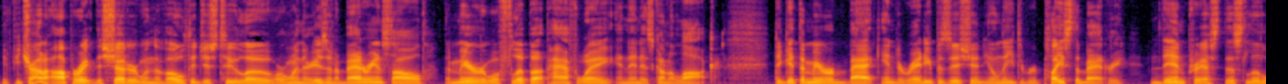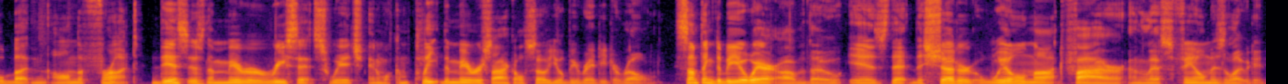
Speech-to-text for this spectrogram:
If you try to operate the shutter when the voltage is too low or when there isn't a battery installed, the mirror will flip up halfway and then it's going to lock. To get the mirror back into ready position, you'll need to replace the battery, then press this little button on the front. This is the mirror reset switch and will complete the mirror cycle so you'll be ready to roll. Something to be aware of though is that the shutter will not fire unless film is loaded.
